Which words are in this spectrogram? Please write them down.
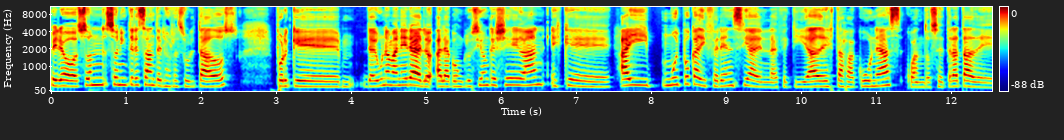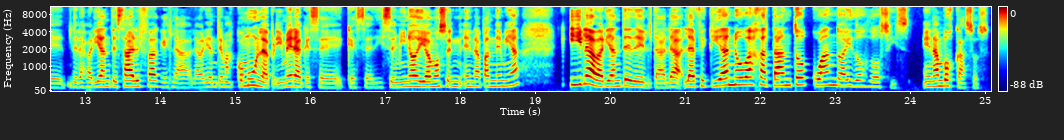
Pero son, son interesantes los resultados porque de alguna manera a la conclusión que llegan es que hay muy poca diferencia en la efectividad de estas vacunas cuando se trata de, las variantes alfa, que es la, variante más común, la primera que se, que se diseminó, digamos, en, la pandemia, y la variante delta. La, la efectividad no baja tanto cuando hay dos dosis en ambos casos.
